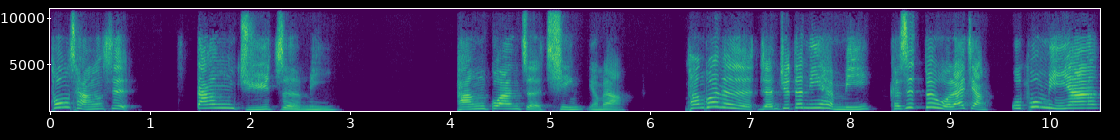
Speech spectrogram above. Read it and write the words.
通常是当局者迷，旁观者清，有没有？旁观的人觉得你很迷，可是对我来讲，我不迷呀，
